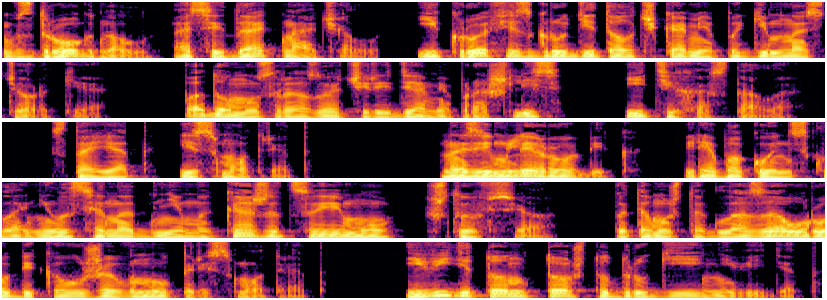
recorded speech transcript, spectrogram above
Вздрогнул, оседать начал, и кровь из груди толчками по гимнастерке. По дому сразу очередями прошлись, и тихо стало. Стоят и смотрят. На земле Робик. Рябоконь склонился над ним, и кажется ему, что все, потому что глаза у Робика уже внутрь смотрят. И видит он то, что другие не видят.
